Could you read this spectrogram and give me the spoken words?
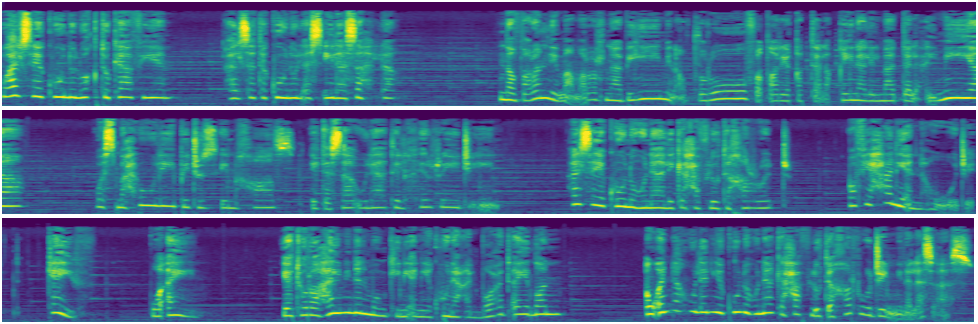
وهل سيكون الوقت كافيا؟ هل ستكون الأسئلة سهلة؟ نظرا لما مررنا به من الظروف وطريقة تلقينا للمادة العلمية واسمحوا لي بجزء خاص لتساؤلات الخريجين هل سيكون هنالك حفل تخرج؟ وفي حال أنه وجد كيف؟ وأين؟ يا ترى هل من الممكن أن يكون عن بعد أيضا؟ أو أنه لن يكون هناك حفل تخرج من الأساس؟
